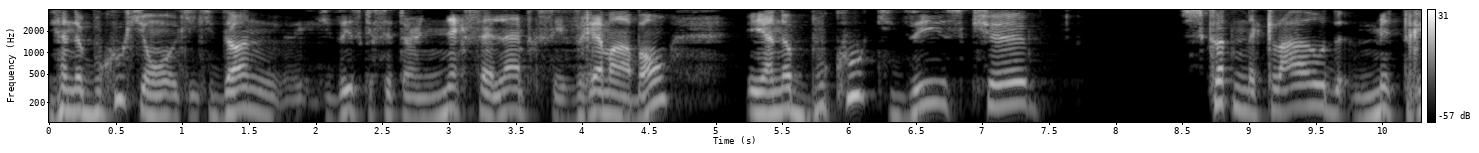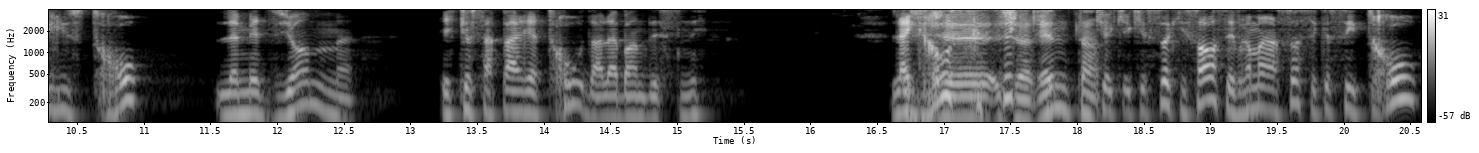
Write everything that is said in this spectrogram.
il y en a beaucoup qui, ont, qui, qui donnent, qui disent que c'est un excellent, que c'est vraiment bon. Et il y en a beaucoup qui disent que Scott McCloud maîtrise trop le médium et que ça paraît trop dans la bande dessinée. La grosse critique que, ça qui sort, c'est vraiment ça, c'est que c'est trop,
